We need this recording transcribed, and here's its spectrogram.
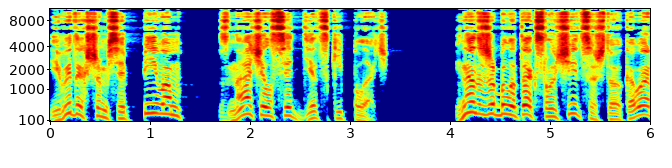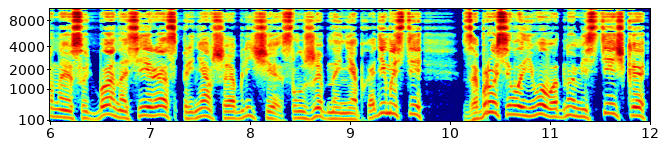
и выдохшимся пивом, значился детский плач. И надо же было так случиться, что коварная судьба, на сей раз принявшая обличие служебной необходимости — забросила его в одно местечко,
